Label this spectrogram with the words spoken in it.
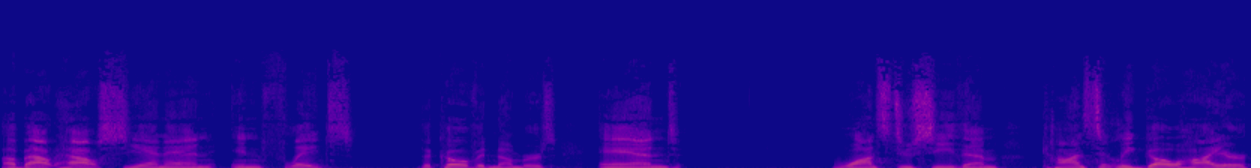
about how CNN inflates the COVID numbers and wants to see them constantly go higher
